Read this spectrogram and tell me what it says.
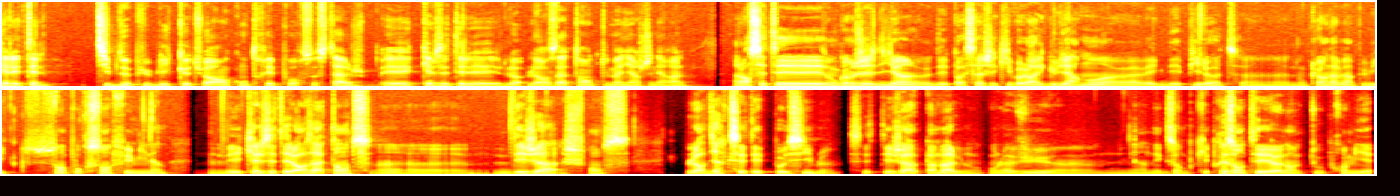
Quel était le type de public que tu as rencontré pour ce stage et quelles étaient les- leurs attentes de manière générale? Alors c'était donc comme j'ai dit hein, des passagers qui volent régulièrement euh, avec des pilotes. donc là on avait un public 100% féminin. Et quelles étaient leurs attentes? Euh, Déjà je pense leur dire que c'était possible, c'est déjà pas mal. Donc on l'a vu, euh, il y a un exemple qui est présenté dans le tout premier,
